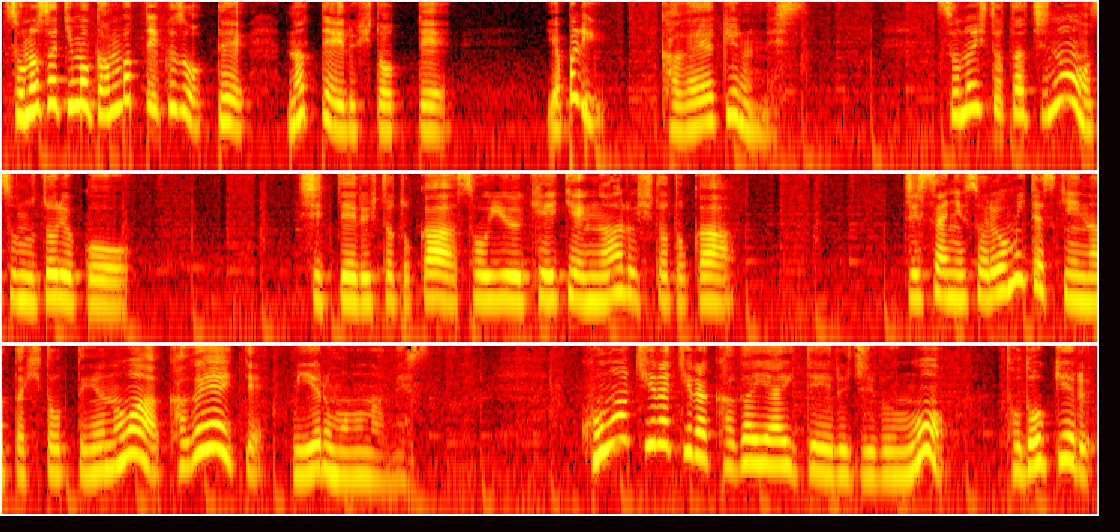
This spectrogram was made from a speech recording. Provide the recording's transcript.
その先も頑張っていくぞってなっている人ってやっぱり輝けるんです。その人たちのその努力を知っている人とかそういう経験がある人とか実際にそれを見て好きになった人っていうのは輝いて見えるものなんです。このキラキラ輝いている自分を届ける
